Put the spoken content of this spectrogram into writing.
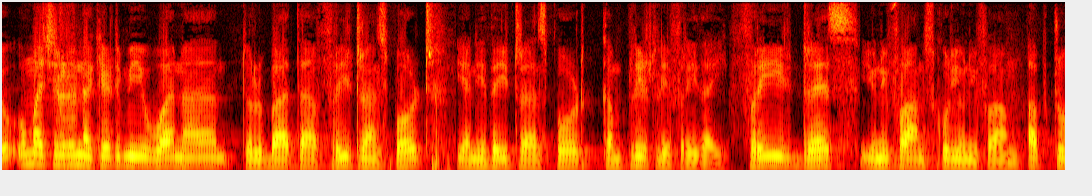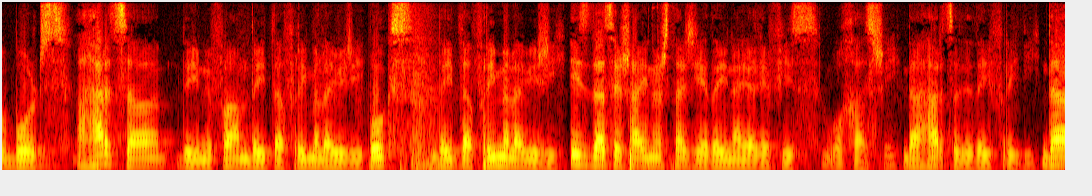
اوما چلډرن اکیډمي وانه طلبه ته فری ترانسپورت یعنی د ترانسپورت کمپلیټلی فری دی فري ډریس یونیفارم سکول یونیفارم اپ ټو بوټس هر څه د یونیفارم د تفری ملاویږي بوکس د تفری ملاویږي اس داسې شای نشته چې د نه یغه فیس وخاص شي دا هر څه د دی فری دي دا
